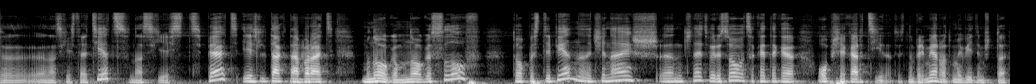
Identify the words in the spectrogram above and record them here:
у нас есть отец, у нас есть пять. Если так набрать много-много слов, то постепенно начинаешь, э, начинает вырисовываться какая-то такая общая картина. То есть, например, вот мы видим, что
